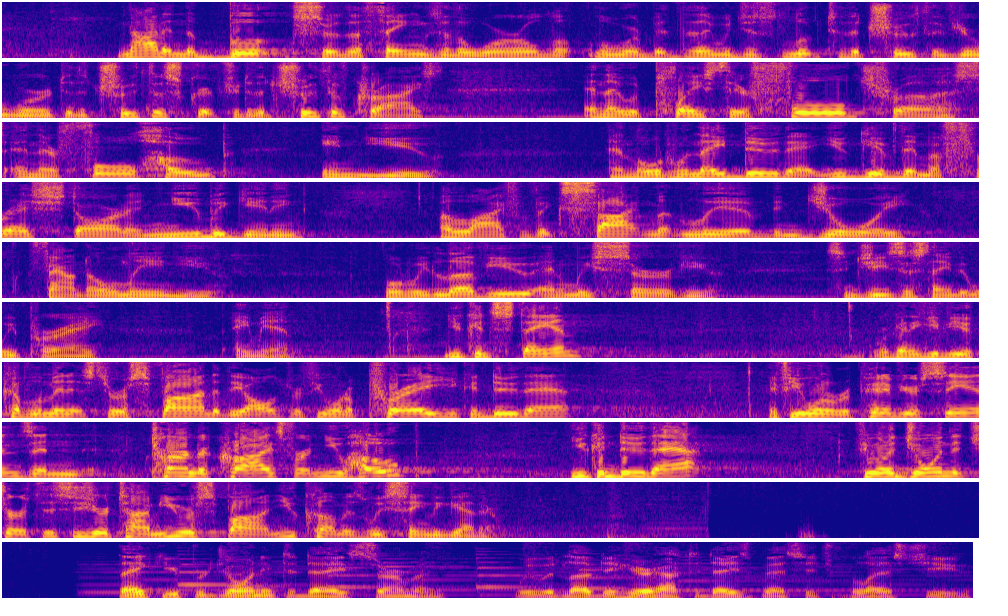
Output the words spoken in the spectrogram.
not in the books or the things of the world, Lord, but they would just look to the truth of your word, to the truth of Scripture, to the truth of Christ, and they would place their full trust and their full hope in you. And Lord, when they do that, you give them a fresh start, a new beginning, a life of excitement lived and joy found only in you. Lord, we love you and we serve you. It's in Jesus' name that we pray. Amen. You can stand. We're going to give you a couple of minutes to respond at the altar. If you want to pray, you can do that. If you want to repent of your sins and turn to Christ for a new hope, you can do that. If you want to join the church, this is your time. You respond, you come as we sing together. Thank you for joining today's sermon. We would love to hear how today's message blessed you.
